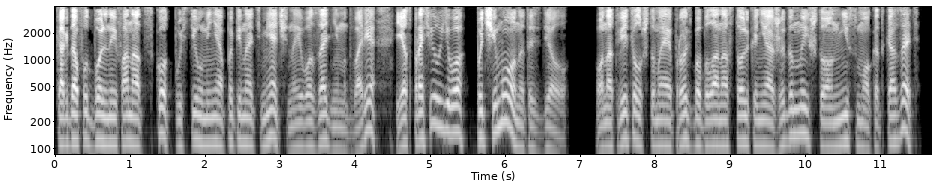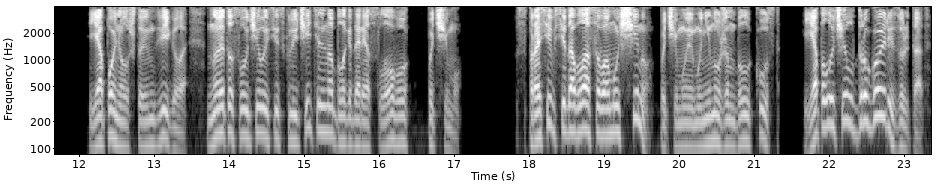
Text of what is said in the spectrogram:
Когда футбольный фанат Скотт пустил меня попинать мяч на его заднем дворе, я спросил его, почему он это сделал. Он ответил, что моя просьба была настолько неожиданной, что он не смог отказать. Я понял, что им двигало, но это случилось исключительно благодаря слову «почему». Спросив седовласого мужчину, почему ему не нужен был куст, я получил другой результат,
